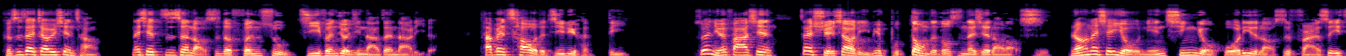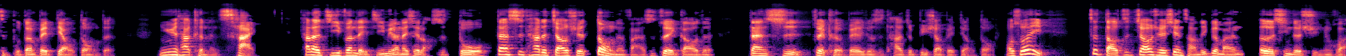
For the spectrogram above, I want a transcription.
可是，在教育现场，那些资深老师的分数积分就已经拿在那里了，他被超额的几率很低。所以你会发现，在学校里面不动的都是那些老老师，然后那些有年轻有活力的老师，反而是一直不断被调动的，因为他可能菜，他的积分累积没有那些老师多，但是他的教学动能反而是最高的。但是最可悲的就是，他就必须要被调动哦，所以这导致教学现场的一个蛮恶性的循环。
